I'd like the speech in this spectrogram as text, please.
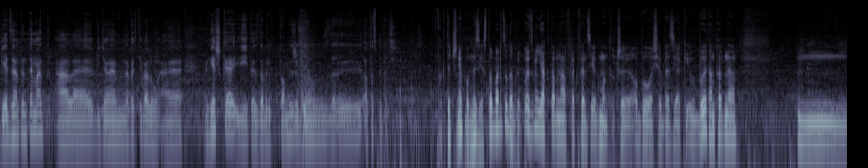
wiedzy na ten temat, ale widziałem na festiwalu e, Agnieszkę i to jest dobry pomysł, żeby ją y, o to spytać. Faktycznie pomysł jest to bardzo dobry. Powiedz mi, jak tam na frekwencji Egmontu? Czy obyło się bez jakich... Były tam pewne mm,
